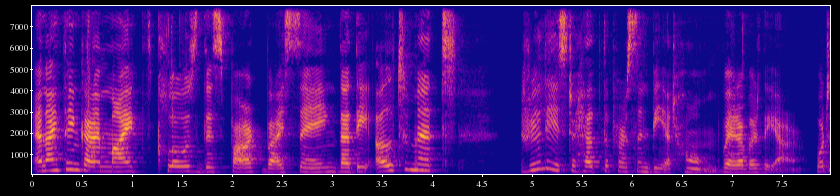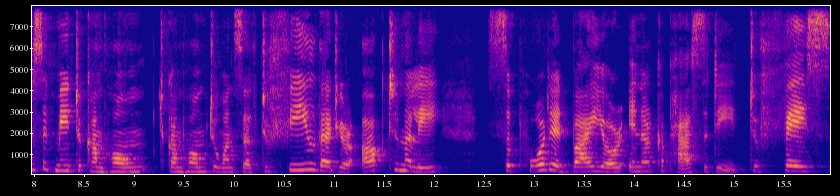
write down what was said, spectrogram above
And I think I might close this part by saying that the ultimate really is to help the person be at home wherever they are. What does it mean to come home, to come home to oneself, to feel that you're optimally supported by your inner capacity to face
